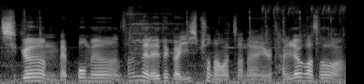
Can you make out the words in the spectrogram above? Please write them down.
지금 맵 보면 상대 레드가 20초 남았잖아요. 이거 달려가서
